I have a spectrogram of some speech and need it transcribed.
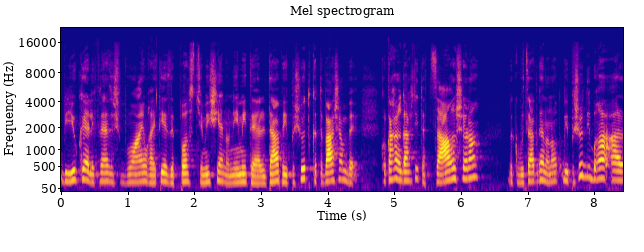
בדיוק לפני איזה שבועיים ראיתי איזה פוסט שמישהי אנונימית העלתה, והיא פשוט כתבה שם, ב... כל כך הרגשתי את הצער שלה בקבוצת גננות, והיא פשוט דיברה על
